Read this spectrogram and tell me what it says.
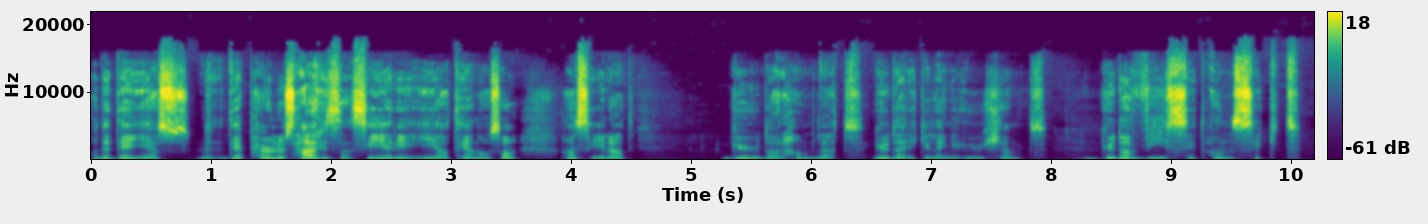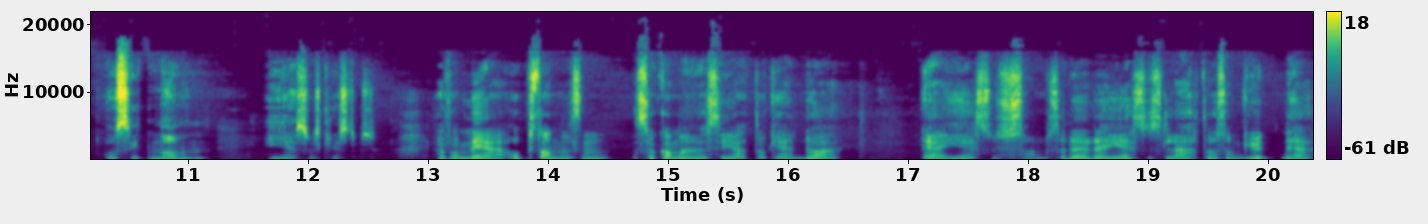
og det er det, Jesus, det Paulus her sier i, i Aten også. Han sier at Gud har handlet, Gud er ikke lenger ukjent. Gud har vist sitt ansikt og sitt navn i Jesus Kristus. Ja, for med oppstandelsen så kan man jo si at ok, da er Jesus sånn, så det er det Jesus lærte oss om Gud, det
